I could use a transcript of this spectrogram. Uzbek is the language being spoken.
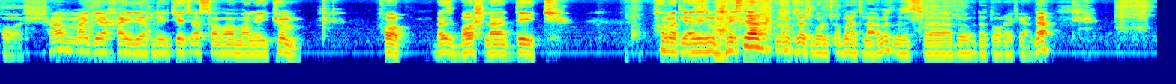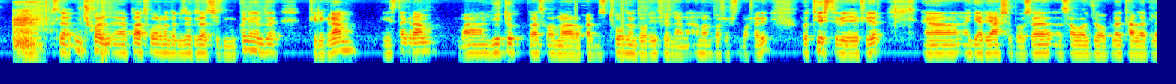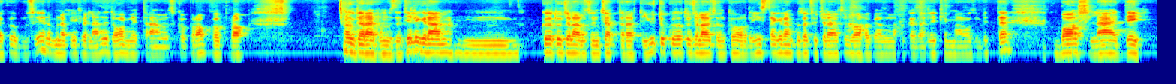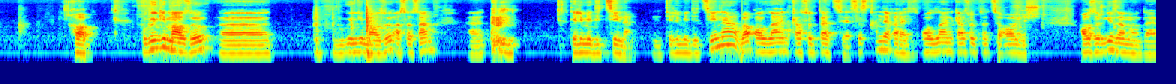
Xo'sh, hammaga xayrli kech. Assalomu alaykum. Xo'p, biz boshladik. Hurmatli aziz muxlislar, bizni kuzatib boruvchi obunachilarimiz, biz e, to'g'ridan to'g'ri efirda. Sizlar uch xil e, platformada bizni kuzatishingiz mumkin. Endi Telegram, Instagram va YouTube platformalari orqali biz to'g'ridan to'g'ri efirlarni amalga oshirishni boshladik. Bu testoviy efir. Agar yaxshi bo'lsa, savol javoblar, talablar ko'p bo'lsa, yana bunaqa efirlarni davom ettiramiz. Ko'proq, ko'proq. O'ng tarafimizda Telegram, hmm, kuzatuvchilar uchun chap tarafda YouTube kuzatuvchilar uchun to'g'rida Instagram kuzatuvchilar uchun va hokazo va hokazo. Lekin mavzu bitta. Boshladik. Xo'p, bugungi mavzu bugungi mavzu asosan e, telemeditsina. Telemeditsina va onlayn konsultatsiya. Siz qanday qaraysiz? Onlayn konsultatsiya olish hozirgi zamonda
